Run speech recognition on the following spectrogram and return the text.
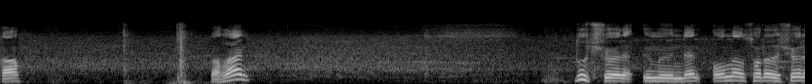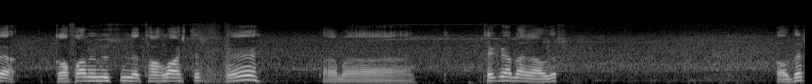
Kalk. Kalk lan. Tut şöyle ümüğünden. Ondan sonra da şöyle kafanın üstünde takla açtır. He? Tamam. Tekrardan kaldır. Kaldır.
